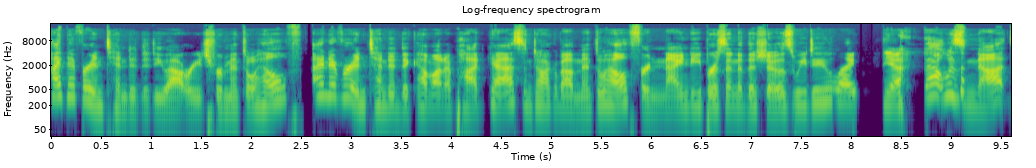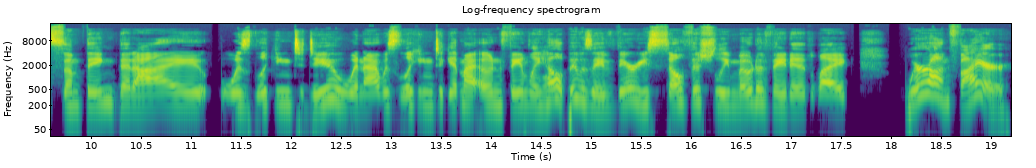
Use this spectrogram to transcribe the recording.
I never intended to do outreach for mental health. I never intended to come on a podcast and talk about mental health for 90% of the shows we do. Like, yeah, that was not something that I was looking to do when I was looking to get my own family help. It was a very selfishly motivated, like, we're on fire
